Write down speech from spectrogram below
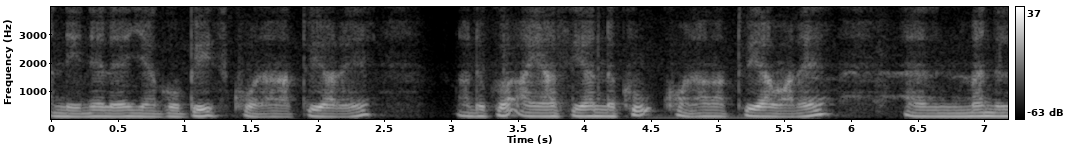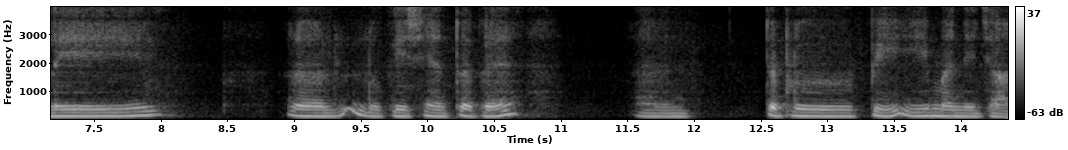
အနေနဲ့လည်းရန်ကုန် base ခေါ်လာတာတွေ့ရတယ်နောက်တစ်ခု IRC ကနှစ်ခုခေါ်လာတာတွေ့ရပါတယ်အဲမန္တလေး location အတွက်ပဲအဲ WPE manager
